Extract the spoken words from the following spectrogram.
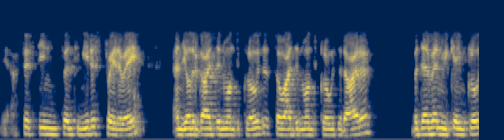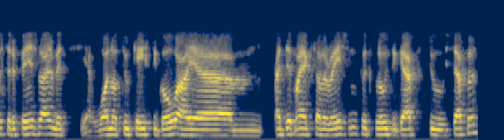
yeah 15 20 meters straight away and the other guys didn't want to close it so I didn't want to close it either. But then when we came close to the finish line with yeah one or two Ks to go, I um, I did my acceleration, could close the gap to Seppe,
